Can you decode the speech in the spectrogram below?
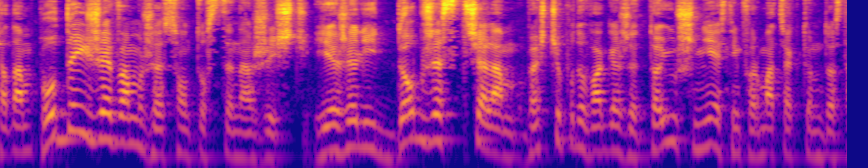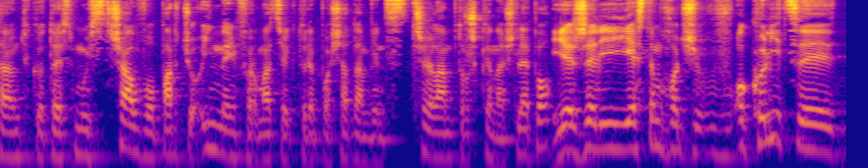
posiadam, podejrzewam, że są to scenarzyści. Jeżeli dobrze strzelam, weźcie pod uwagę, że to już nie jest informacja, którą dostałem, tylko to jest mój strzał w oparciu o inne informacje, które posiadam, więc strzelam troszkę na ślepo. Jeżeli jestem choć w okolicy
